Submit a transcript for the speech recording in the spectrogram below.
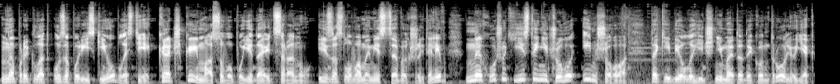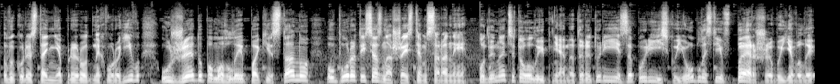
Наприклад, у Запорізькій області качки масово поїдають сарану, і за словами місцевих жителів, не хочуть їсти нічого іншого. Такі біологічні методи контролю, як використання природних ворогів, уже допомогли Пакистану упоратися з нашестям сарани. 11 липня на території Запорізької області вперше виявили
